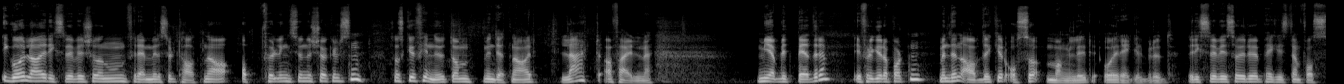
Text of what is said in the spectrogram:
I går la Riksrevisjonen frem resultatene av oppfølgingsundersøkelsen, som skulle finne ut om myndighetene har lært av feilene. Mye er blitt bedre, ifølge rapporten, men den avdekker også mangler og regelbrudd. Riksrevisor Per Christian Foss,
